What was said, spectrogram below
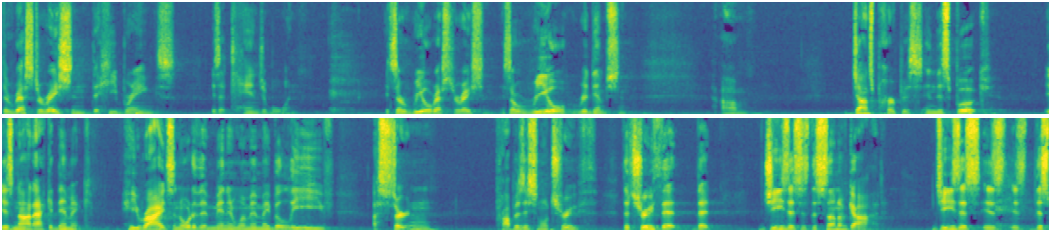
the restoration that he brings is a tangible one. It's a real restoration, it's a real redemption. Um, John's purpose in this book is not academic. He writes in order that men and women may believe a certain propositional truth the truth that, that Jesus is the Son of God. Jesus is, is this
